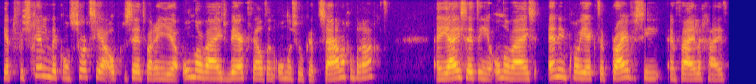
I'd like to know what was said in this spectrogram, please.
Je hebt verschillende consortia opgezet waarin je onderwijs, werkveld en onderzoek hebt samengebracht. En jij zet in je onderwijs en in projecten privacy en veiligheid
